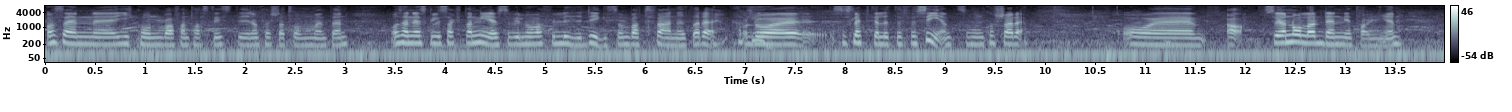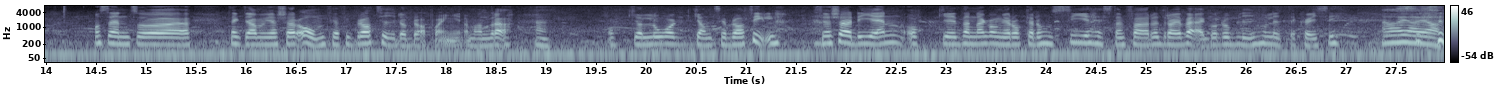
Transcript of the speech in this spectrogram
Och sen eh, gick hon bara fantastiskt i de första två momenten. Och sen när jag skulle sakta ner så ville hon vara för lydig så hon bara tvärnitade. Okay. Och då eh, så släppte jag lite för sent så hon korsade. Och, eh, ja, så jag nollade den nedtagningen. Och sen så tänkte jag att jag kör om för jag fick bra tid och bra poäng i de andra. Mm. Och jag låg ganska bra till. Så jag körde igen och eh, denna gången råkade hon se hästen före dra iväg och då blir hon lite crazy. Ja, ja, ja. Så,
